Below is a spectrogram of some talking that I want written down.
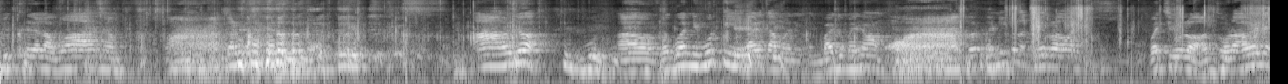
વિખરેલા વાળ આમ આ જો, આ ભગવાનની મૂર્તિ બાજુમાં પછી ઓલો હથોડો આવે ને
